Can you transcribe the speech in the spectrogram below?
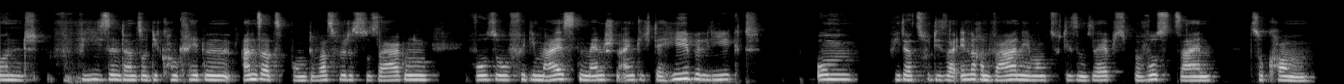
Und wie sind dann so die konkreten Ansatzpunkte? Was würdest du sagen, wo so für die meisten Menschen eigentlich der Hebel liegt, um wieder zu dieser inneren Wahrnehmung, zu diesem Selbstbewusstsein zu kommen?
